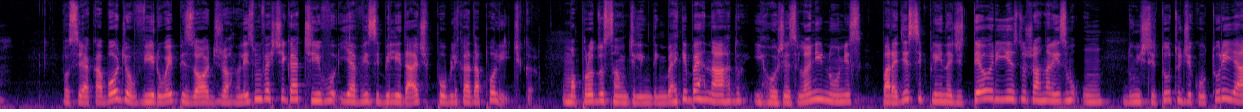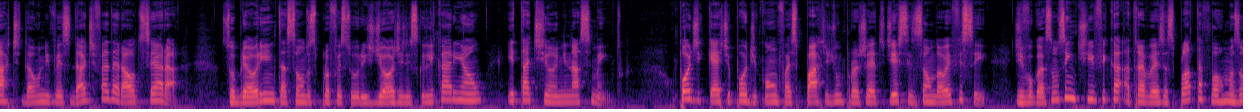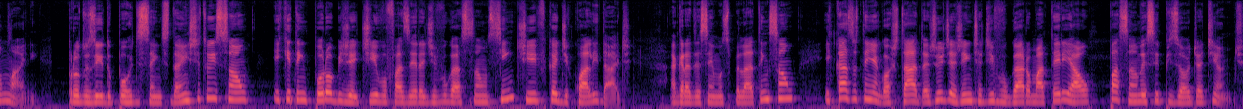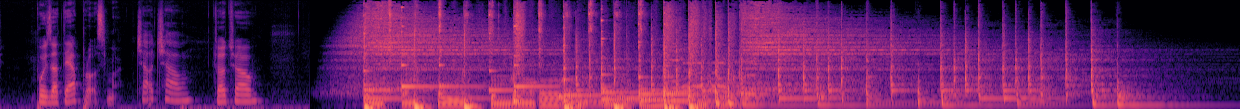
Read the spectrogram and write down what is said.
Você acabou de ouvir o episódio Jornalismo Investigativo e a Visibilidade Pública da Política, uma produção de Lindenberg Bernardo e Rogeslane Nunes para a disciplina de Teorias do Jornalismo 1 do Instituto de Cultura e Arte da Universidade Federal do Ceará, sobre a orientação dos professores Diógenes Glicarião e Tatiane Nascimento. O podcast Podcom faz parte de um projeto de extensão da UFC, divulgação científica através das plataformas online produzido por discentes da instituição e que tem por objetivo fazer a divulgação científica de qualidade. Agradecemos pela atenção e, caso tenha gostado, ajude a gente a divulgar o material passando esse episódio adiante. Pois até a próxima. Tchau, tchau. Tchau, tchau.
